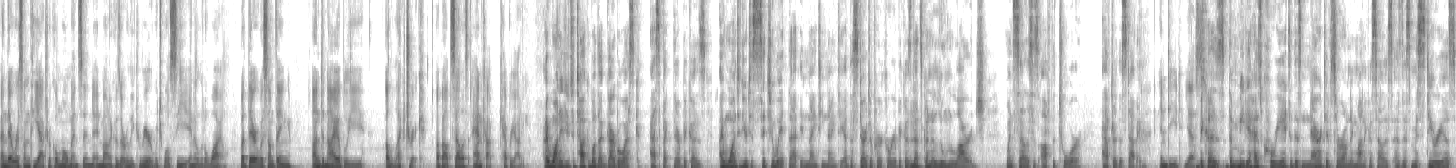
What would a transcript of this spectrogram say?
and there were some theatrical moments in, in Monica's early career, which we'll see in a little while. But there was something undeniably electric about Seles and Cap- Capriati. I wanted you to talk about that Garbo-esque aspect there because I wanted you to situate that in 1990 at the start of her career because mm. that's going to loom large when Seles is off the tour after the stabbing. Indeed, yes. Because the media has created this narrative surrounding Monica Seles as this mysterious,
